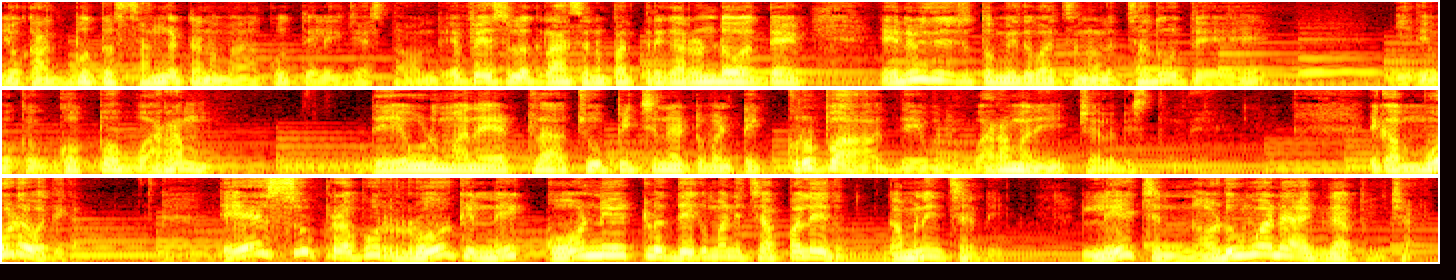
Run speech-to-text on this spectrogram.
ఈ యొక్క అద్భుత సంఘటన మనకు తెలియజేస్తా ఉంది. ఎఫ్ఎస్లోకి రాసిన పత్రిక రెండో అధ్యాయం ఎనిమిది నుంచి తొమ్మిది వచనాలు చదివితే ఇది ఒక గొప్ప వరం. దేవుడు మన ఎట్లా చూపించినటువంటి కృప దేవుని వరమని చెలవిస్తుంది. ఇక మూడవదిగా యేసు ప్రభు రోగిని కోనేట్లో దిగమని చెప్పలేదు. గమనించండి. లేచి నడుమని ఆజ్ఞాపించారు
